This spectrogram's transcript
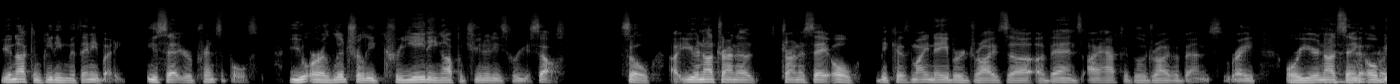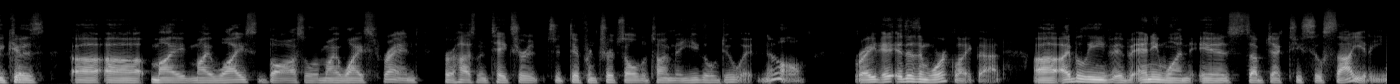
You're not competing with anybody. You set your principles. You are literally creating opportunities for yourself. So uh, you're not trying to trying to say, oh, because my neighbor drives a, a Benz, I have to go drive a Benz, right? Or you're not saying, oh, because uh, uh, my my wife's boss or my wife's friend, her husband takes her to different trips all the time, then you go do it. No, right? It, it doesn't work like that. Uh, I believe if anyone is subject to society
